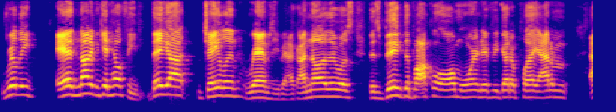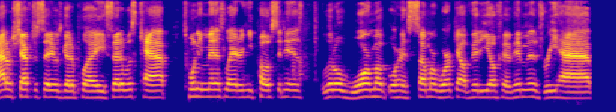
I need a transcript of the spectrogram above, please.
really, and not even get healthy. They got Jalen Ramsey back. I know there was this big debacle all morning if he got to play. Adam Adam Schefter said he was going to play. He said it was cap. 20 minutes later, he posted his little warm up or his summer workout video of him in his rehab.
